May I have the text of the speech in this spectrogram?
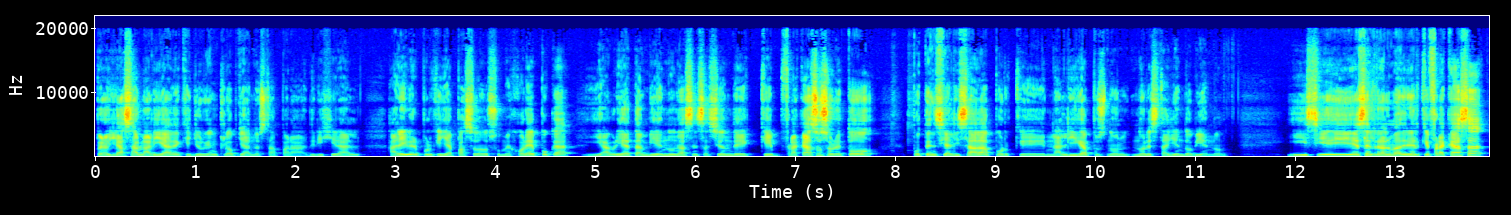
pero ya se hablaría de que Jürgen Klopp ya no está para dirigir al, a Liverpool, que ya pasó su mejor época, y habría también una sensación de que fracaso, sobre todo potencializada porque en la liga pues no, no le está yendo bien, ¿no? Y si es el Real Madrid el que fracasa,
